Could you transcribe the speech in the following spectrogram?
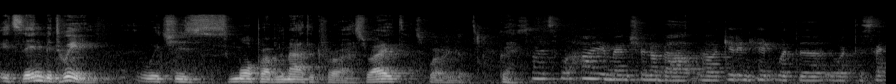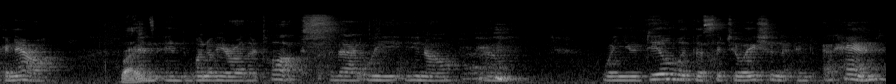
It's the in between, which is more problematic for us, right? That's where I get. Go ahead. So it's what- how you mentioned about uh, getting hit with the with the second arrow, Right. in, in one of your other talks, that we, you know, um, when you deal with the situation in, at hand,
